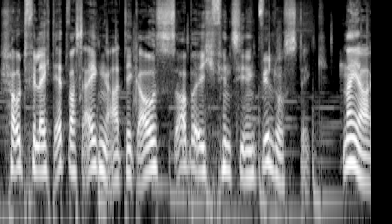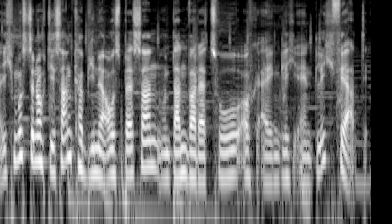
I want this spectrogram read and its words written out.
Schaut vielleicht etwas eigenartig aus, aber ich finde sie irgendwie lustig. Naja, ich musste noch die Sandkabine ausbessern und dann war der Zoo auch eigentlich endlich fertig.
